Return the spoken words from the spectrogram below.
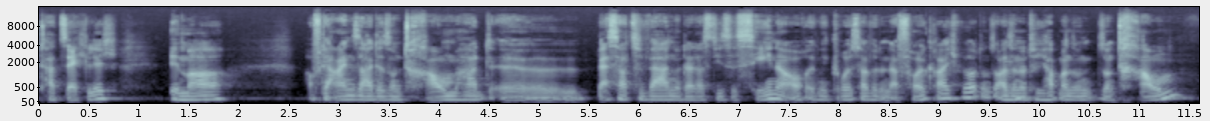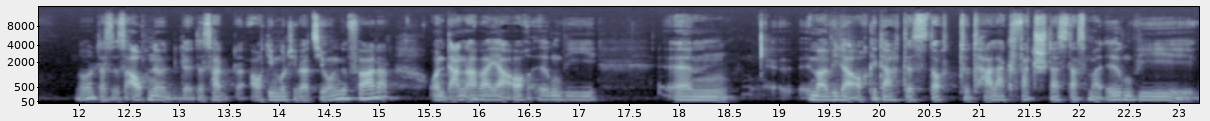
tatsächlich immer auf der einen Seite so einen Traum hat, äh, besser zu werden oder dass diese Szene auch irgendwie größer wird und erfolgreich wird und so. Also mhm. natürlich hat man so, ein, so einen Traum. So, das ist auch eine, das hat auch die Motivation gefördert. Und dann aber ja auch irgendwie ähm, immer wieder auch gedacht, das ist doch totaler Quatsch, dass das mal irgendwie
